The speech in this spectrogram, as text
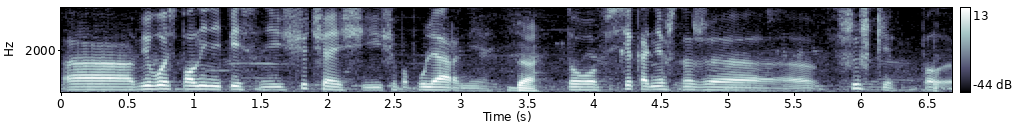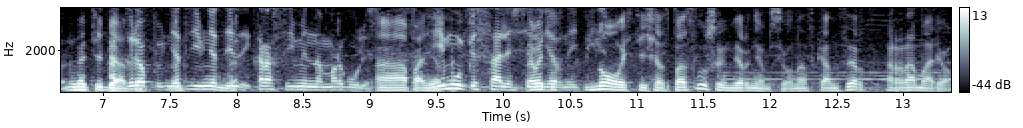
а, в его исполнении песни еще чаще и еще популярнее, Да. то все, конечно же, э, в шишки. На тебя, огреб- да. Нет, нет, нет, как раз именно Маргулис. А, понятно. Ему писали все Давайте гневные письма. новости сейчас послушаем, вернемся. У нас концерт Ромарио.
